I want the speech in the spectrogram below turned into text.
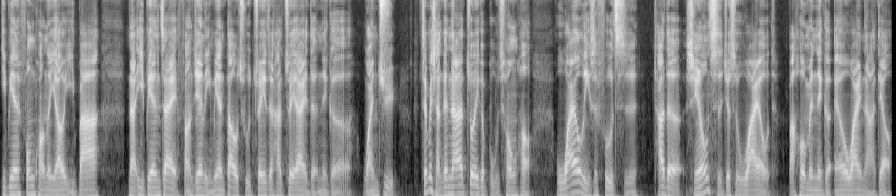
一边疯狂的摇尾巴，那一边在房间里面到处追着它最爱的那个玩具。这边想跟大家做一个补充哈，wildly 是副词，它的形容词就是 wild，把后面那个 ly 拿掉。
